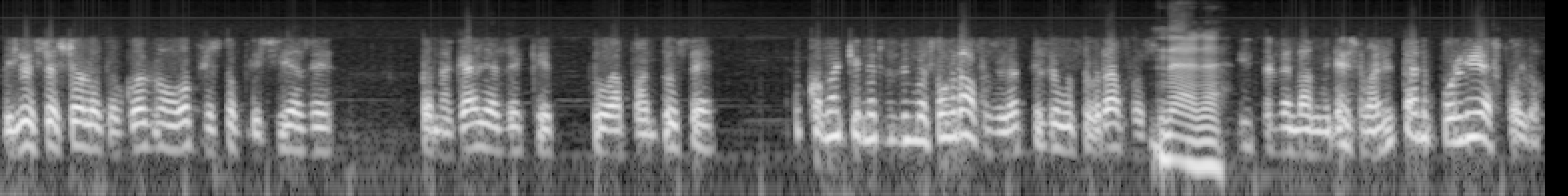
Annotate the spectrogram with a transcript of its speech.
μιλούσε σε όλο τον κόσμο. Όποιος το πλησίαζε, τον αγκάλιαζε και του απαντούσε. Ακόμα και με τους δημοσιογράφους. Δηλαδή, ο δημοσιογράφο ναι, ναι. ήθελε να μιλήσει μαζί. Ήταν πολύ εύκολο.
